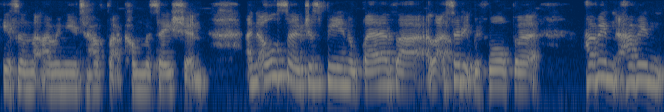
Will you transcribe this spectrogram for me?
give them that avenue to have that conversation. And also just being aware that, like I said it before, but having having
